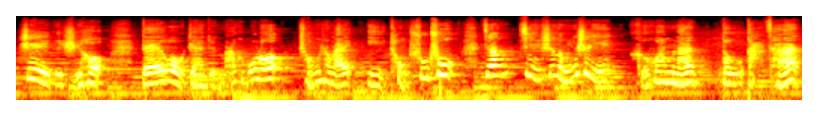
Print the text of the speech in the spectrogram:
这个时候，Devil 战队的马可波罗冲上来一通输出，将近身的明世隐和花木兰都打残。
